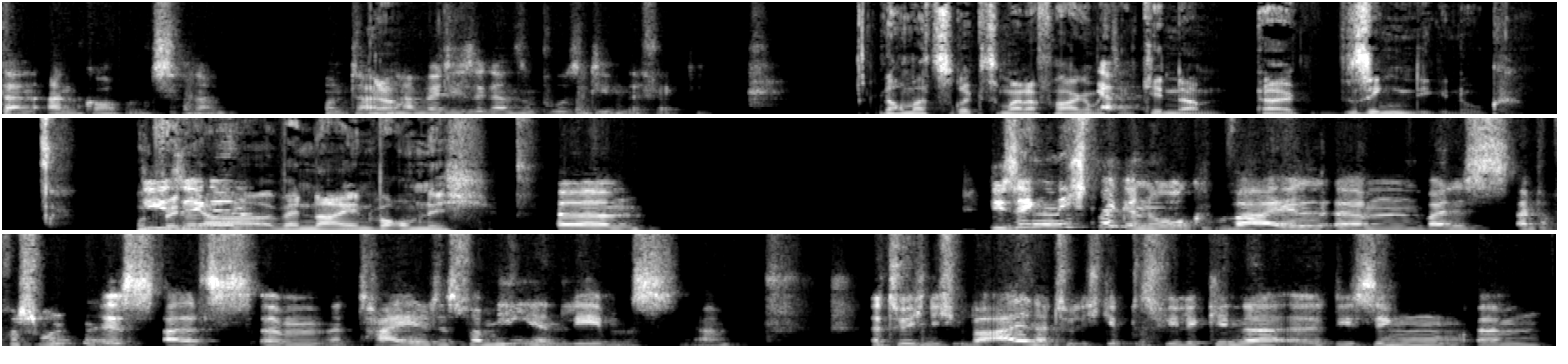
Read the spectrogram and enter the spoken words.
dann ankommt. Ne? Und dann ja. haben wir diese ganzen positiven Effekte. Nochmal zurück zu meiner Frage mit ja. den Kindern. Äh, singen die genug? Und die wenn singen, ja, wenn nein, warum nicht? Ähm, die singen nicht mehr genug, weil, ähm, weil es einfach verschwunden ist als ähm, Teil des Familienlebens. Ja? Natürlich nicht überall, natürlich gibt es viele Kinder, äh, die singen, ähm,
